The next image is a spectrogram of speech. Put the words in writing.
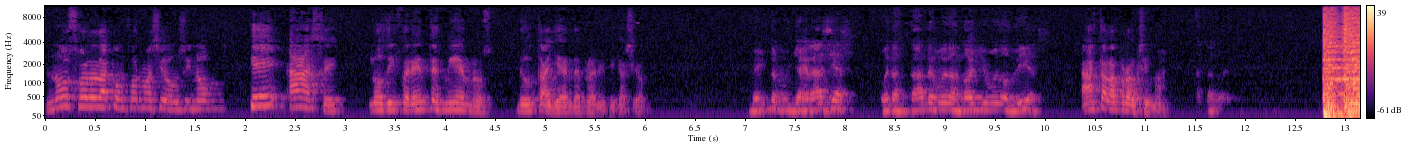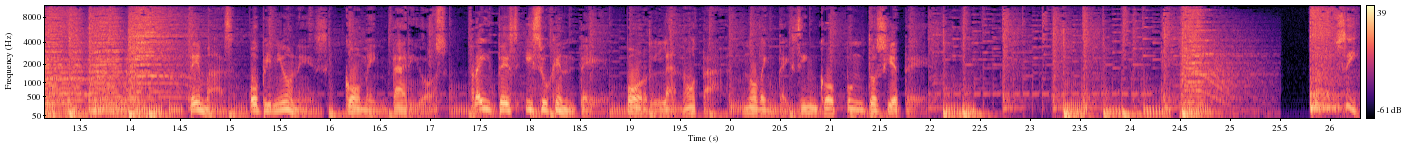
no solo la conformación, sino qué hace los diferentes miembros de un taller de planificación. Víctor, muchas gracias. Buenas tardes, buenas noches buenos días. Hasta la próxima. Temas, opiniones, comentarios, freites y su gente por la nota 95.7. Sí,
